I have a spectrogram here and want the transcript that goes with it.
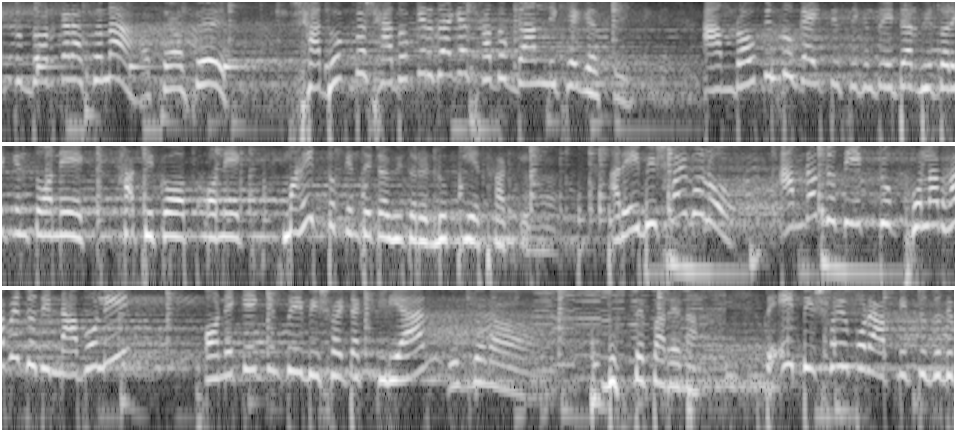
একটু দরকার আছে না? আছে আছে। সাধক তো সাধকের জায়গায় সাধক গান লিখে গেছে। আমরাও কিন্তু গাইতেছি কিন্তু এটার ভিতরে কিন্তু অনেক হাকিকত অনেক মাহিত্য কিন্তু এটার ভিতরে লুকিয়ে থাকে। আর এই বিষয়গুলো আমরা যদি একটু খোলাভাবে যদি না বলি অনেকেই কিন্তু এই বিষয়টা ক্লিয়ার বুঝবে না। বুঝতে পারে না। তো এই বিষয়ের উপরে আপনি একটু যদি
